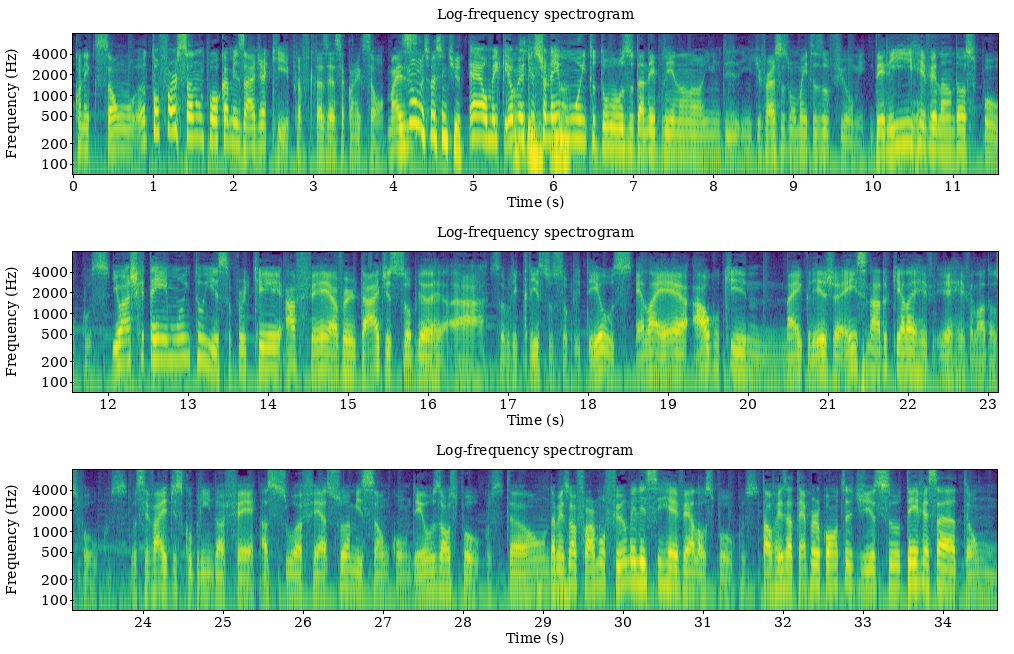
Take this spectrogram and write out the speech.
conexão. Eu tô forçando um pouco a amizade aqui para trazer essa conexão, mas Não, mas faz sentido. é, eu me, eu me questionei não. muito do uso da neblina no- em, em diversos momentos do filme. Dele ir revelando aos poucos. E eu acho que tem muito isso, porque a fé, a verdade sobre, a, sobre Cristo, sobre Deus, ela é algo que na igreja é ensinado que ela é, é revelada aos poucos. Você vai descobrindo a fé, a sua fé, a sua missão com Deus aos poucos. Então, da mesma forma, o filme ele se revela aos poucos. Talvez até por conta disso teve essa tão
